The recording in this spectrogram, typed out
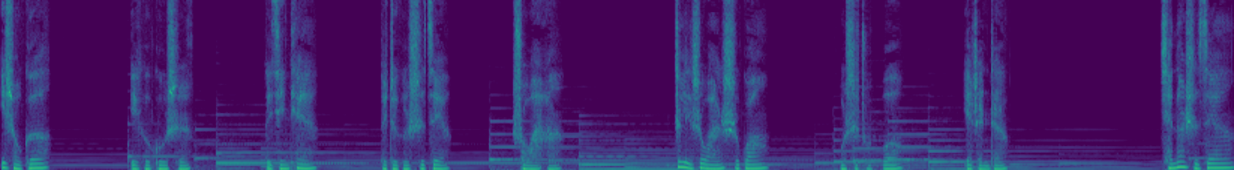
一首歌，一个故事，对今天，对这个世界，说晚安。这里是晚安时光，我是主播叶真真。前段时间，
